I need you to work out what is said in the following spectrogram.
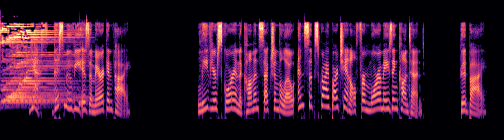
Yes, this movie is American Pie. Leave your score in the comments section below and subscribe our channel for more amazing content. Goodbye.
